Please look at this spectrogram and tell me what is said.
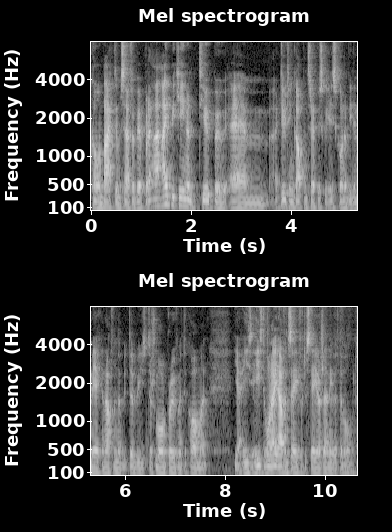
coming back to himself a bit. But I, I'd be keen on Teahupoo. Um, I do think Up and Trip is, is going to be the making of, and there's more improvement to come. And yeah, he's he's the one I haven't side for the stayers anyway at the moment.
